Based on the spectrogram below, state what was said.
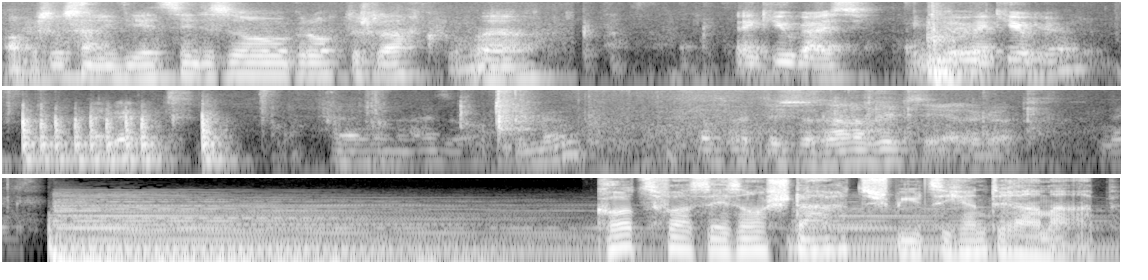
Aber sonst habe ich die jetzt nicht so grob und schlecht gefunden. Ja. Thank you guys. Thank you. Thank you. Noch wichtig, Kurz vor Saisonstart spielt sich ein Drama ab.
